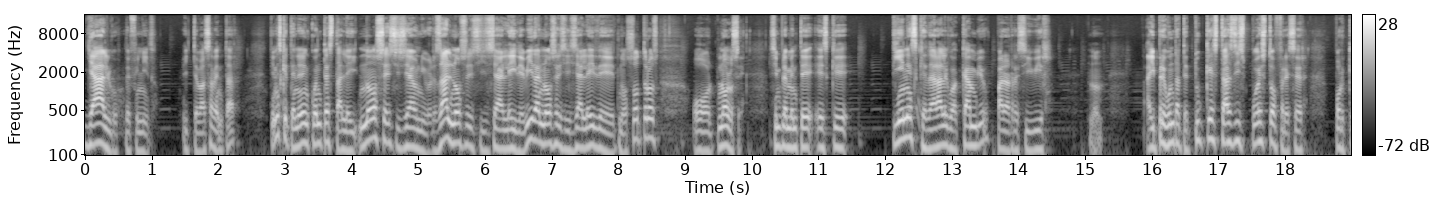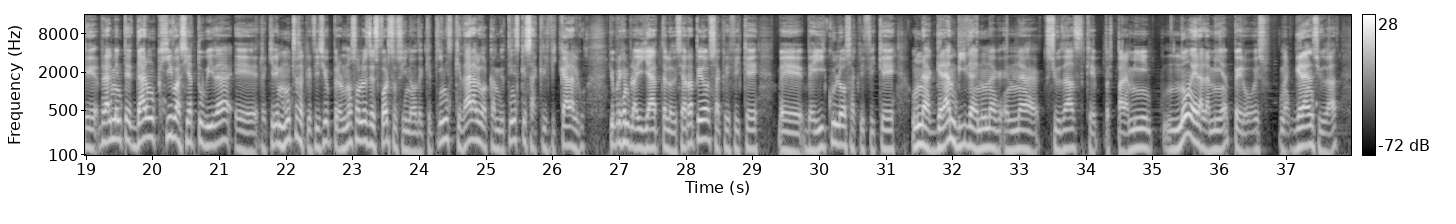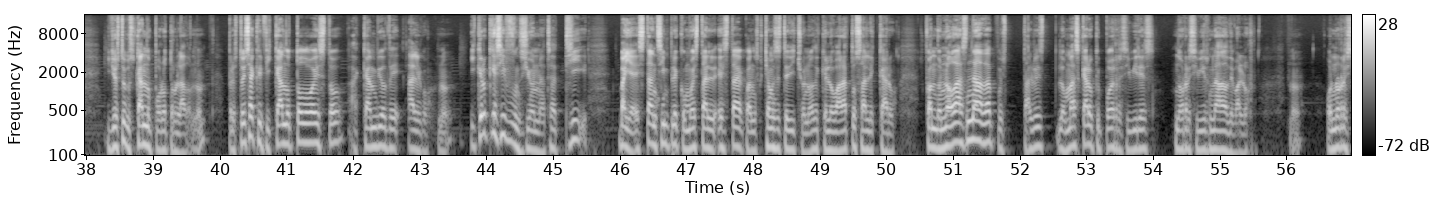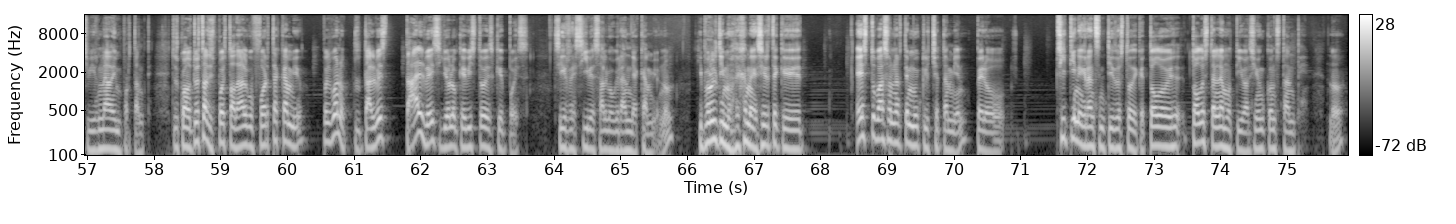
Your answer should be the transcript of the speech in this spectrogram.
ya algo definido y te vas a aventar, tienes que tener en cuenta esta ley. No sé si sea universal, no sé si sea ley de vida, no sé si sea ley de nosotros o no lo sé. Simplemente es que tienes que dar algo a cambio para recibir. ¿no? Ahí pregúntate, ¿tú qué estás dispuesto a ofrecer? Porque realmente dar un giro hacia tu vida eh, requiere mucho sacrificio, pero no solo es de esfuerzo, sino de que tienes que dar algo a cambio, tienes que sacrificar algo. Yo, por ejemplo, ahí ya te lo decía rápido, sacrifiqué eh, vehículos, sacrifiqué una gran vida en una, en una ciudad que pues para mí no era la mía, pero es una gran ciudad. Y yo estoy buscando por otro lado, ¿no? Pero estoy sacrificando todo esto a cambio de algo, ¿no? Y creo que así funciona. O sea, sí, vaya, es tan simple como esta, esta, cuando escuchamos este dicho, ¿no? De que lo barato sale caro. Cuando no das nada, pues tal vez lo más caro que puedes recibir es no recibir nada de valor, ¿no? O no recibir nada importante. Entonces, cuando tú estás dispuesto a dar algo fuerte a cambio, pues bueno, tal vez, tal vez, y yo lo que he visto es que, pues, sí recibes algo grande a cambio, ¿no? Y por último, déjame decirte que esto va a sonarte muy cliché también, pero sí tiene gran sentido esto de que todo, todo está en la motivación constante, ¿no?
